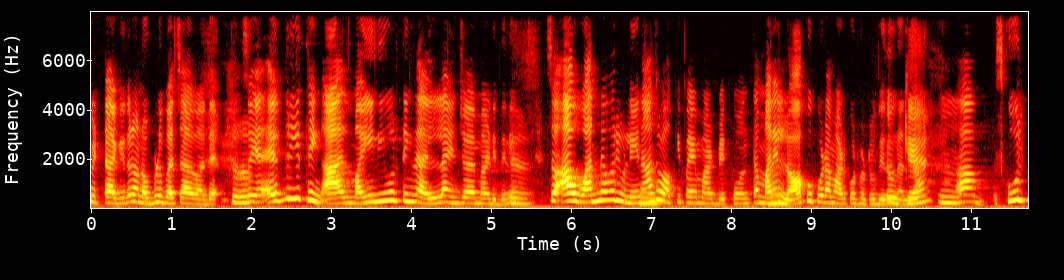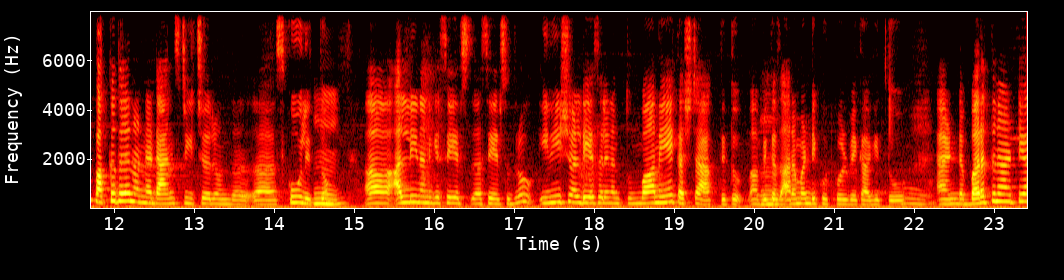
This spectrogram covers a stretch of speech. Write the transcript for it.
ಫಿಟ್ ಆಗಿದ್ರು. ನಾನು ಒಬ್ಳು ಬಚಾವಾದೆ ಸೊ ಎವ್ರಿಥಿಂಗ್ ಆ ಮೈನ್ಯೂರ್ ಥಿಂಗ್ಸ್ ಎಲ್ಲ ಎಂಜಾಯ್ ಮಾಡಿದ್ದೀನಿ. ಸೊ ಆ ಒನ್ ಅವರ್ ಇವಳು ಏನಾದ್ರೂ ಆಕ್ಯುಪೈ ಮಾಡ್ಬೇಕು ಅಂತ ಮನೆ ಲಾಕು ಕೂಡ ಮಾಡ್ಕೊಂಡು ಹೊರಟೋಗಿದ್ರು ಸ್ಕೂಲ್ ಪಕ್ಕದಲ್ಲೇ ನನ್ನ ಡ್ಯಾನ್ಸ್ ಟೀಚರ್ ಒಂದು ಸ್ಕೂಲ್ ಇತ್ತು. ಅಲ್ಲಿ ನನಗೆ ಸೇರ್ಸ್ ಸೇರ್ಸಿದ್ರು. ಇನಿಷಿಯಲ್ ಡೇಸ್ ಅಲ್ಲಿ ನಂಗೆ ತುಂಬಾನೇ ಕಷ್ಟ ಆಗ್ತಿತ್ತು ಬಿಕಾಸ್ ಅರಮಂಡಿ ಕೂತ್ಕೊಳ್ಬೇಕಾಗಿತ್ತು. ಅಂಡ್ ಭರತನಾಟ್ಯ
